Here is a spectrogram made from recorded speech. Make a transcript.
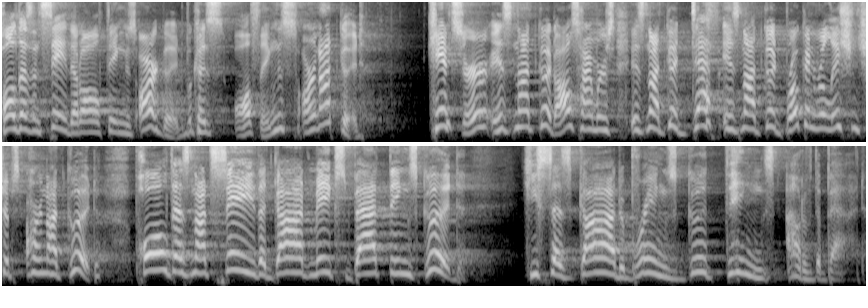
Paul doesn't say that all things are good because all things are not good. Cancer is not good. Alzheimer's is not good. Death is not good. Broken relationships are not good. Paul does not say that God makes bad things good. He says God brings good things out of the bad.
